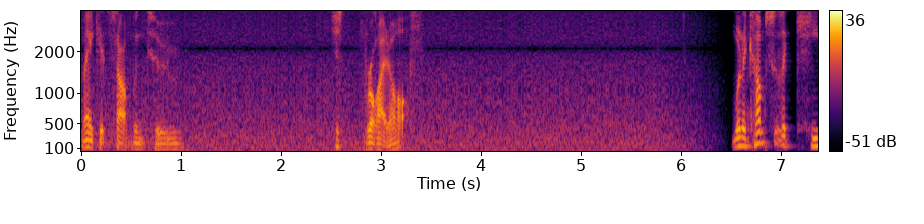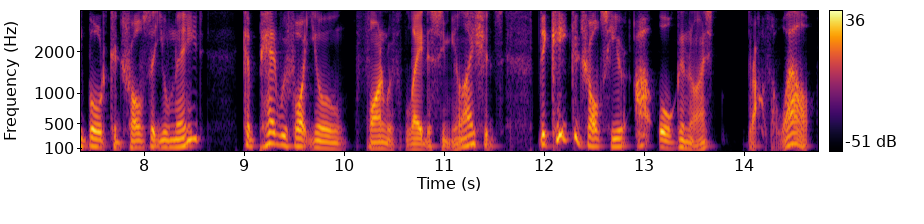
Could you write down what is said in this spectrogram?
make it something to just write off. When it comes to the keyboard controls that you'll need, compared with what you'll find with later simulations, the key controls here are organized rather well,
